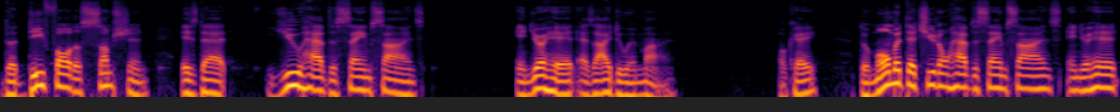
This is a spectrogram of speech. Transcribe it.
the default assumption is that you have the same signs in your head as I do in mine. Okay? The moment that you don't have the same signs in your head,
